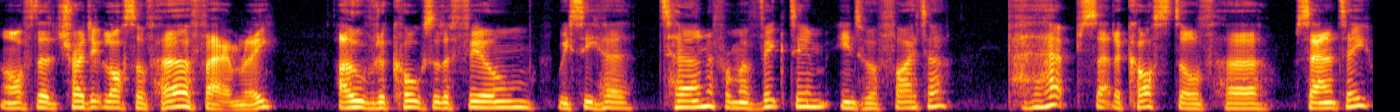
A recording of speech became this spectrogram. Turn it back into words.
after the tragic loss of her family. Over the course of the film, we see her turn from a victim into a fighter, perhaps at the cost of her sanity,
